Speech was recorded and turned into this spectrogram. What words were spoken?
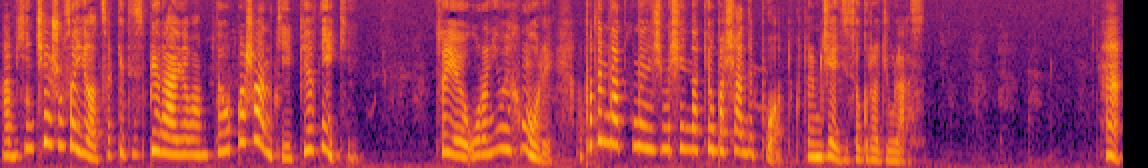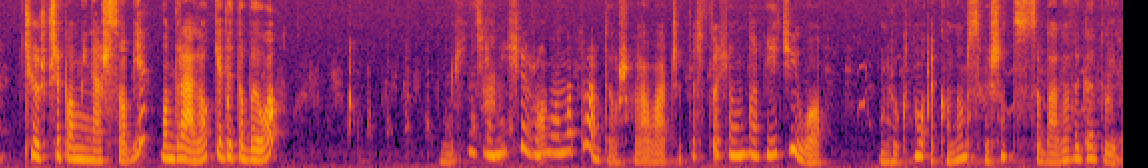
a w jęcierzu zająca, kiedy zbierałam te opaszanki i pierniki, co je uroniły chmury, a potem natknęliśmy się na kiełbasiany płot, którym dziedzic ogrodził las. Ha, czy już przypominasz sobie, mądralo, kiedy to było? Widzi mi się, że ona naprawdę oszalała, czy też coś ją nawiedziło. Mruknął ekonom, słysząc, co baba wygaduje.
